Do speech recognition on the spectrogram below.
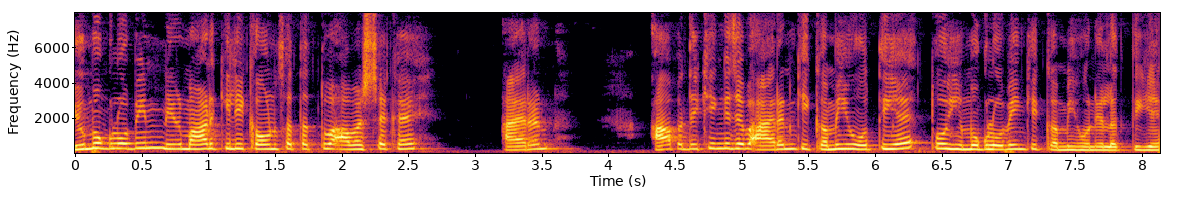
हीमोग्लोबिन निर्माण के लिए कौन सा तत्व आवश्यक है? आयरन। आप देखेंगे जब आयरन की कमी होती है तो हीमोग्लोबिन की कमी होने लगती है,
